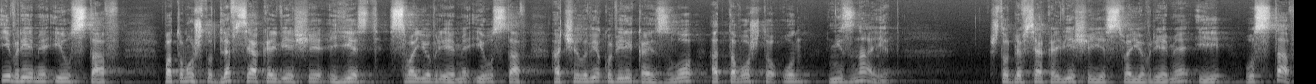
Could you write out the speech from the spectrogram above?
и время, и устав – потому что для всякой вещи есть свое время и устав, а человеку великое зло от того, что он не знает, что для всякой вещи есть свое время и устав.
